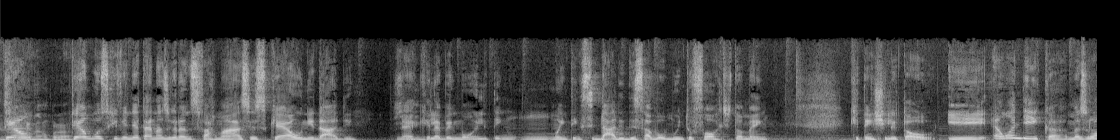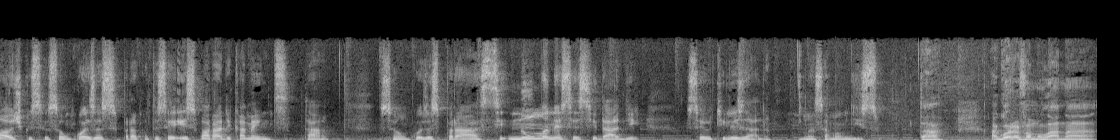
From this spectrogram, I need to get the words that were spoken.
tem, um, pra... tem alguns que vendem até nas grandes farmácias, que é a unidade, né? Sim. Que ele é bem bom. Ele tem um, uma intensidade de sabor muito forte também que tem xilitol. E é uma dica, mas lógico, isso são coisas para acontecer esporadicamente, tá? São coisas para, numa necessidade, ser utilizada. Lança a mão disso. Tá. Agora vamos lá na,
